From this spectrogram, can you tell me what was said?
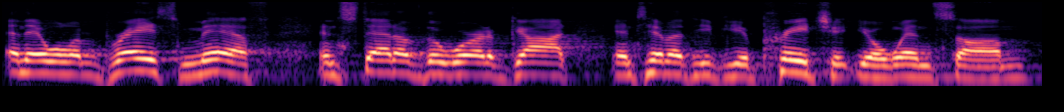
and they will embrace myth instead of the word of God. And Timothy, if you preach it, you'll win some.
